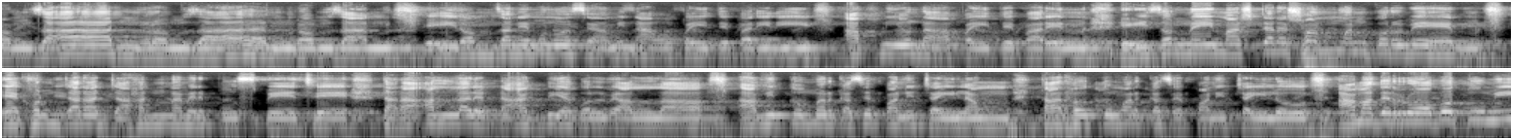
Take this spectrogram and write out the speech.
রমজান রমজান রমজান। এই রমজানে মনে আছে আমি নাও পাইতে পারিনি, আপনিও না পাইতে পারেন। এই জন্য এই মাস্টারা সম্মান করবেন। এখন যারা জাহান নামের পোষ পেয়েছে, তারা আল্লাহরে ডাক দিয়ে বলবে, আল্লাহ, আমি তোমার কাছে পানি চাইলাম, তারাও তোমার কাছে পানি চাইলো। আমাদের রব তুমি,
